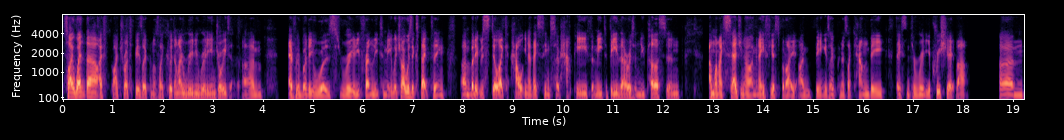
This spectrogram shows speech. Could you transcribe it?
so I went there. I, I tried to be as open as I could, and I really, really enjoyed it. Um, everybody was really friendly to me, which I was expecting. Um, but it was still like how you know they seemed so happy for me to be there as a new person. And when I said, you know, I'm an atheist, but I, I'm being as open as I can be, they seemed to really appreciate that. Um,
